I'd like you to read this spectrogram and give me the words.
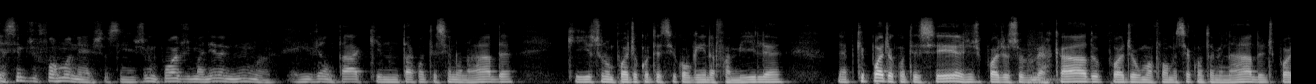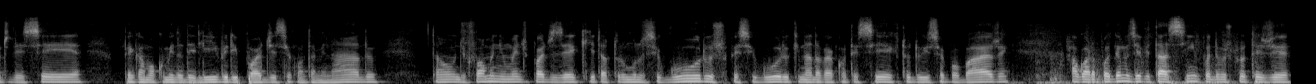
É sempre de forma honesta, assim. A gente não pode de maneira nenhuma inventar que não está acontecendo nada, que isso não pode acontecer com alguém da família. Né? Porque pode acontecer, a gente pode ir ao supermercado, pode de alguma forma ser contaminado, a gente pode descer, pegar uma comida delivery pode ser contaminado. Então, de forma nenhuma a gente pode dizer que está todo mundo seguro, super seguro, que nada vai acontecer, que tudo isso é bobagem. Agora, podemos evitar sim, podemos proteger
